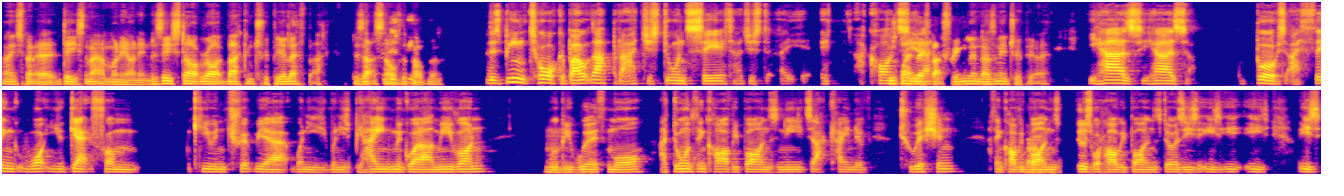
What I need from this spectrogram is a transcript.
I know you spent a decent amount of money on him. Does he start right back and Trippier left back? Does that solve there's the been, problem? There's been talk about that, but I just don't see it. I just I, it, I can't He's see left that. back for England, hasn't he, Trippier? He has, he has. But I think what you get from Kieran Trippier when he when he's behind Miguel Almiron will mm. be worth more. I don't think Harvey Barnes needs that kind of tuition think Harvey right. Barnes does what Harvey Barnes does. He's he's he's he's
